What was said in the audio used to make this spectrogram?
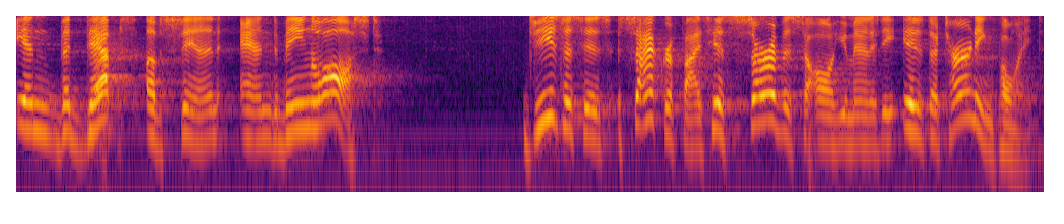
in the depths of sin and being lost. Jesus' sacrifice, his service to all humanity, is the turning point.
